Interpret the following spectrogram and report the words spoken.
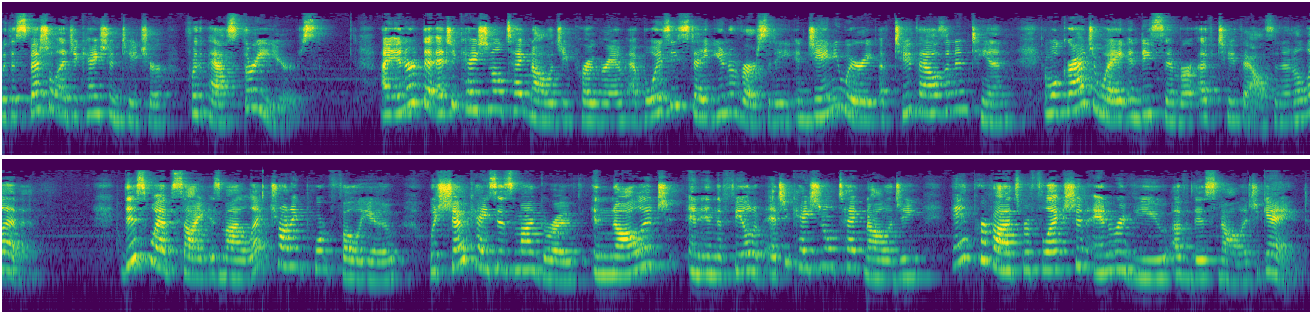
with a special education teacher for the past three years. I entered the Educational Technology program at Boise State University in January of 2010 and will graduate in December of 2011. This website is my electronic portfolio which showcases my growth in knowledge and in the field of educational technology and provides reflection and review of this knowledge gained.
